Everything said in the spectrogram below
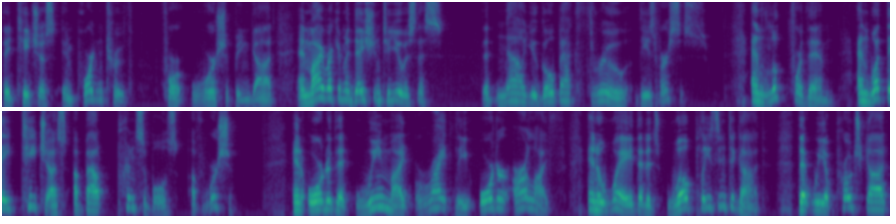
they teach us important truth for worshiping God. And my recommendation to you is this that now you go back through these verses and look for them and what they teach us about principles of worship in order that we might rightly order our life in a way that it's well pleasing to God, that we approach God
